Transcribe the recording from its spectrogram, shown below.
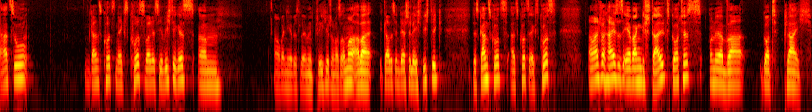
dazu ganz kurz einen Exkurs, weil es hier wichtig ist, ähm, auch wenn hier ein bisschen mit Griechisch und was auch immer, aber ich glaube, es ist in der Stelle echt wichtig, das ganz kurz als kurzer Exkurs. Am Anfang heißt es, er war in Gestalt Gottes und er war Gott gleich.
